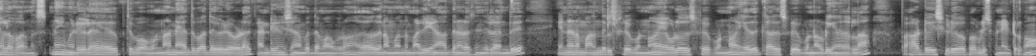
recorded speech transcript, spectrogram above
ஹலோ ஃபார்மர்ஸ் நீங்கள் வீடியோவில் எதை பற்றி பார்க்க போகிறோம்னா நேற்று பார்த்த வீடியோவோட கண்டினியூஷன் பற்றமாக போகிறோம் அதாவது நம்ம வந்து மல்லிகை நாற்று நட செஞ்சிலேருந்து என்னென்ன மருந்துகள் ஸ்ப்ரே பண்ணோம் எவ்வளோ ஸ்ப்ரே பண்ணோம் எதுக்காக ஸ்ப்ரே பண்ணோம் அப்படிங்கிறதெல்லாம் பார்ட் வைஸ் வீடியோவை பப்ளிஷ் பண்ணிகிட்ருக்கோம்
